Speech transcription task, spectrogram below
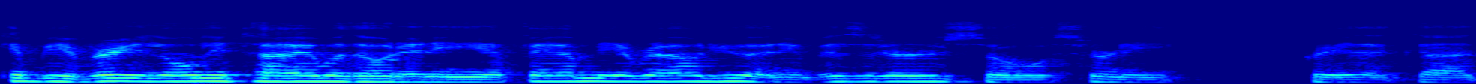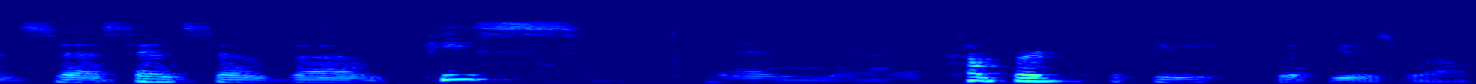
can be a very lonely time without any family around you, any visitors. So certainly pray that God's uh, sense of uh, peace and uh, comfort would be with you as well.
